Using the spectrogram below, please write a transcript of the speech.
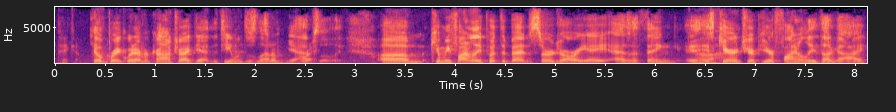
pick him. He'll break whatever contract. Yeah, the team will just let him. Yeah, Right. absolutely. Um, can we finally put to bed Serge Aurier as a thing? Is. Kieran Trippier finally the guy?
